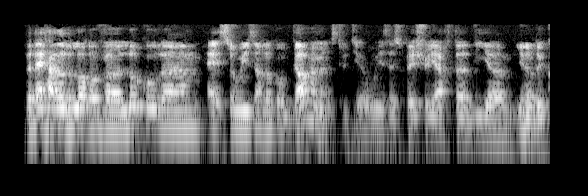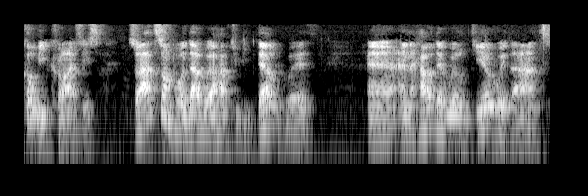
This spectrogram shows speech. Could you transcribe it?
but they have a lot of uh, local um, SOEs and local governments to deal with, especially after the um, you know the COVID crisis. So at some point that will have to be dealt with, uh, and how they will deal with that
